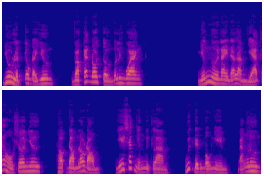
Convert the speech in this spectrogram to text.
du lịch châu đại dương và các đối tượng có liên quan những người này đã làm giả các hồ sơ như hợp đồng lao động giấy xác nhận việc làm, quyết định bổ nhiệm, bản lương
